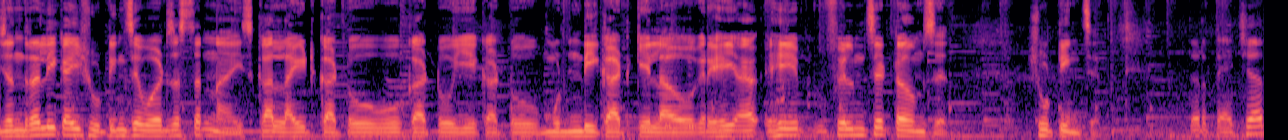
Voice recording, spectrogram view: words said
जनरली काही शूटिंगचे वर्ड्स असतात ना इसका लाइट काटो वो काटो ये काटो मुंडी काट के लाव वगैरे हे हे फिल्मचे टर्म्स आहेत शूटिंगचे. तर त्याच्यात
